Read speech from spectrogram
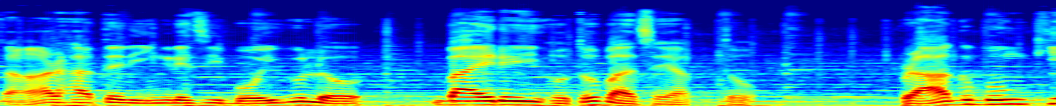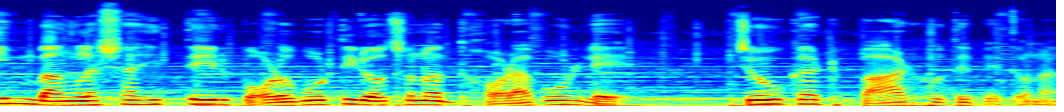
তার হাতের ইংরেজি বইগুলো বাইরেই হতো বাজেয়াপ্ত। প্রাগ বঙ্কিম বাংলা সাহিত্যের পরবর্তী রচনা ধরা পড়লে চৌকাট পার হতে পেত না।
